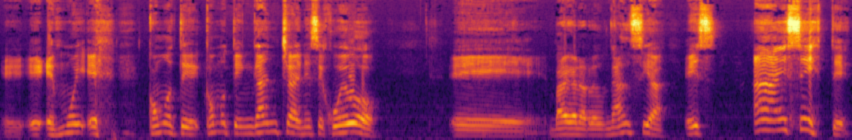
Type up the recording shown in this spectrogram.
eh, es muy eh, cómo te cómo te engancha en ese juego eh, valga la redundancia es ah es este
